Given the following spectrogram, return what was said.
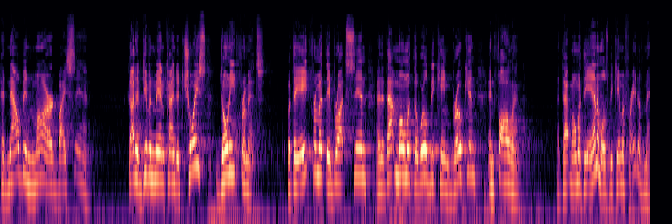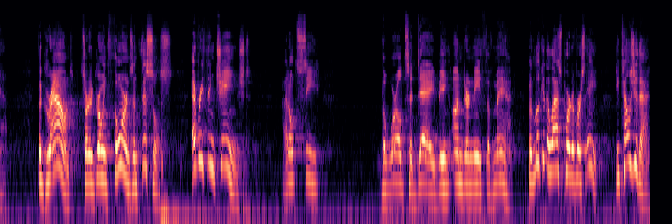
had now been marred by sin. God had given mankind a choice don't eat from it. But they ate from it, they brought sin, and at that moment the world became broken and fallen. At that moment, the animals became afraid of man. The ground started growing thorns and thistles. Everything changed. I don't see the world today being underneath of man. But look at the last part of verse 8. He tells you that.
